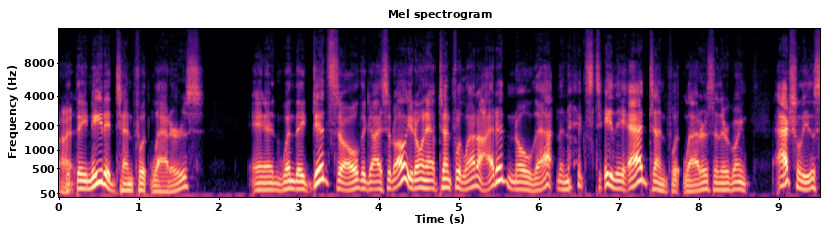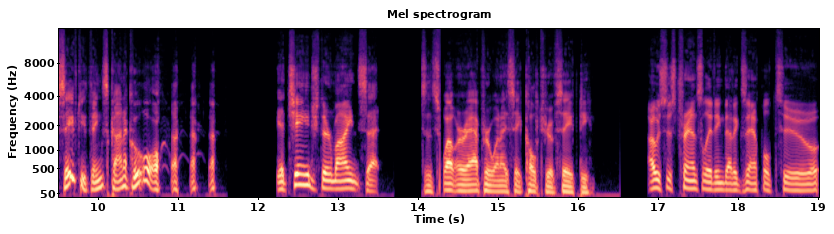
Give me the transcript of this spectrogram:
right that they needed ten foot ladders. And when they did so, the guy said, "Oh, you don't have ten foot ladder? I didn't know that." And the next day, they had ten foot ladders, and they were going, "Actually, this safety thing's kind of cool." it changed their mindset. It's what we're after when I say culture of safety. I was just translating that example to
